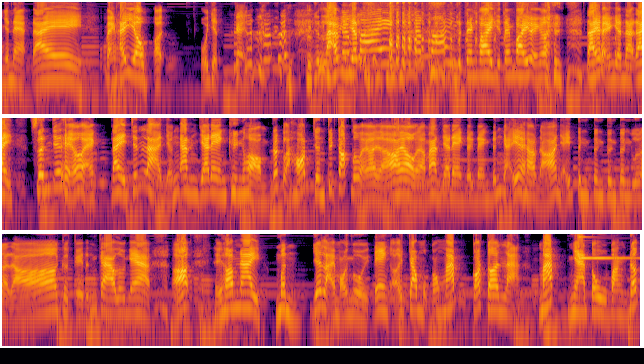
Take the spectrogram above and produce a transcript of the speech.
Nhìn nè. Đây. Bạn thấy gì không? Ờ, Ủa dịch cái... Dịch làm gì dịch Dịch đang bay Dịch đang bay bạn ơi. Đây bạn nhìn nè Đây. Xin giới thiệu các bạn Đây chính là những anh da đen khiên hòm Rất là hot trên tiktok đó bạn ơi. Đó thấy không là mấy anh da đen đang, đang đứng nhảy này không? Đó nhảy tưng tưng tưng tưng luôn là Đó cực kỳ đỉnh cao luôn nha. Đó Thì hôm nay Mình với lại mọi người Đang ở trong một con map Có tên là Map nhà tù bằng đất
